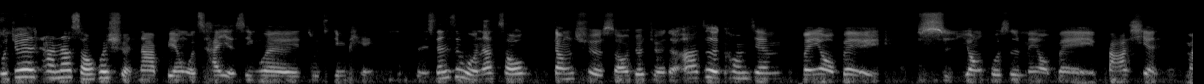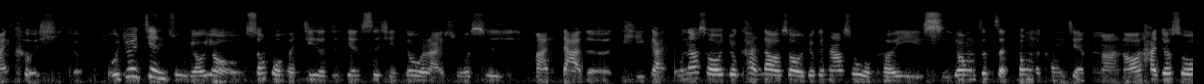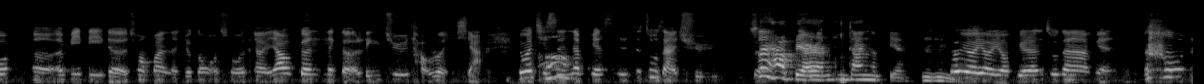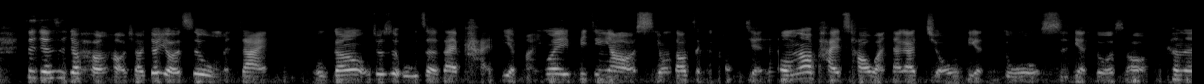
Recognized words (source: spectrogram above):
我觉得他那时候会选那边，我猜也是因为租金便宜。对，但是我那时候刚去的时候就觉得啊，这个空间没有被使用或是没有被发现，蛮可惜的。我觉得建筑留有生活痕迹的这件事情，对我来说是蛮大的体感。我那时候就看到的时候，我就跟他说，我可以使用这整栋的空间嘛？然后他就说，呃，NBD 的创办人就跟我说，呃，要跟那个邻居讨论一下，因为其实那边是、哦、是住宅区，所以还有别人住在那边。嗯嗯，有有有有别人住在那边。然后这件事就很好笑，就有一次我们在。我跟就是舞者在排练嘛，因为毕竟要使用到整个空间，我们要排超晚，大概九点多、十点多的时候，可能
